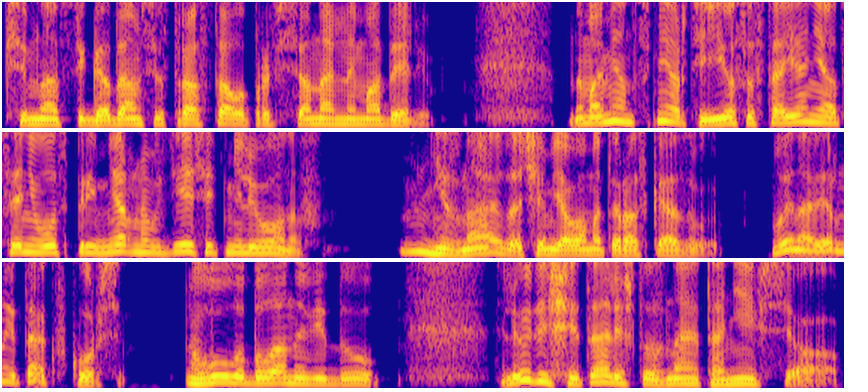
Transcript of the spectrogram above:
К 17 годам сестра стала профессиональной моделью. На момент смерти ее состояние оценивалось примерно в 10 миллионов. Не знаю, зачем я вам это рассказываю. Вы, наверное, и так в курсе. Лула была на виду. Люди считали, что знают о ней все.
